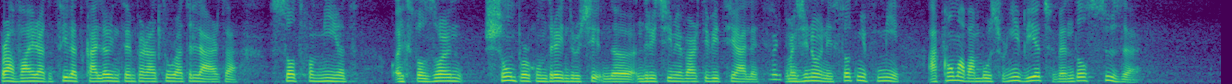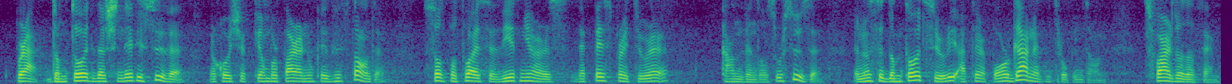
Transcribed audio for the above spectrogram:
pra vajra të cilat kalojnë temperatura të larta. Sot fëmijët ekspozohen shumë përkundrejt ndriçimeve artificiale. Imagjinojeni, sot një fëmijë akoma pa mbushur një vjeç vendos syze. Pra, dëmtohet edhe shëndeti i syve, ndërkohë që kjo më përpara nuk ekzistonte. Sot pothuajse dhjetë njerëz dhe pesë prej tyre kanë vendosur syze. E nëse dëmtohet syri, atëherë po organet në trupin tonë. Çfarë do të them?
